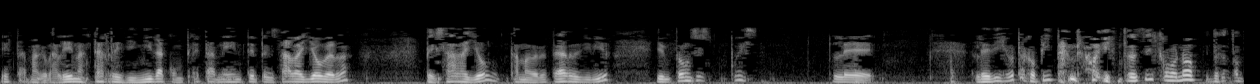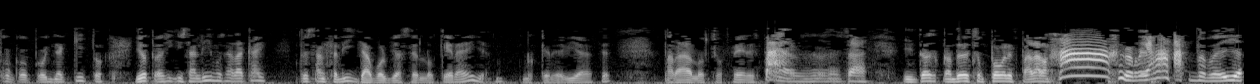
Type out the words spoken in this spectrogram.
esta Magdalena está redimida completamente, pensaba yo, ¿verdad? Pensaba yo, esta Magdalena está redimida. Y entonces, pues, le, le dije otra copita, ¿no? Y entonces, sí, como no, entonces otro coñaquito y otro así, y salimos a la calle. Entonces Angelí ya volvió a hacer lo que era ella, ¿no? lo que debía hacer, parar a los choferes, y entonces cuando estos pobres paraban, ¡ja! Se reía, se reía,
